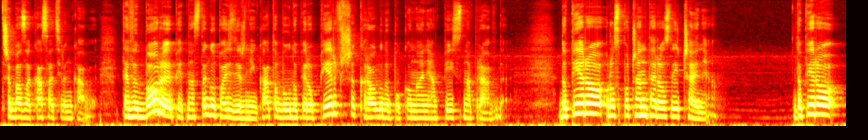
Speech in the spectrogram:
Trzeba zakasać rękawy. Te wybory 15 października to był dopiero pierwszy krok do pokonania PiS naprawdę. Dopiero rozpoczęte rozliczenia, dopiero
